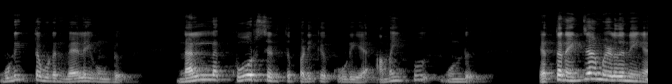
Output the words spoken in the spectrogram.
முடித்தவுடன் வேலை உண்டு. நல்ல கோர்ஸ் எடுத்து படிக்கக்கூடிய அமைப்பு உண்டு. எத்தனை எக்ஸாம் எழுதுனீங்க?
